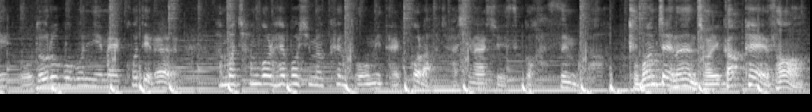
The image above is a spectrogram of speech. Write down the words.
이 오도르 부부님의 코디를 한번 참고를 해보시면 큰 도움이 될 거라 자신할 수 있을 것 같습니다. 두 번째는 저희 카페에서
